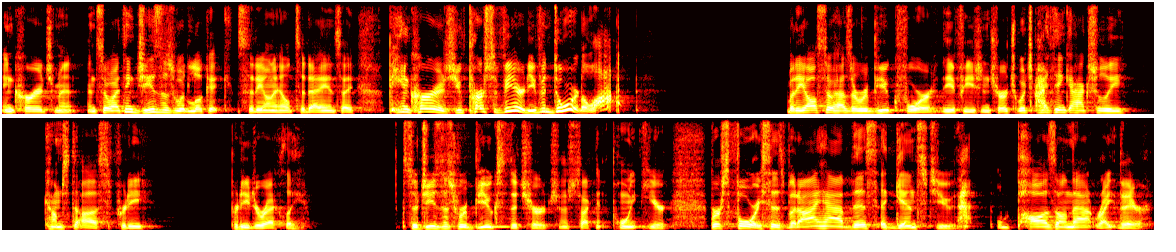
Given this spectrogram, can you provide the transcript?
encouragement. And so I think Jesus would look at City on a Hill today and say, Be encouraged. You've persevered. You've endured a lot. But he also has a rebuke for the Ephesian church, which I think actually comes to us pretty, pretty directly. So Jesus rebukes the church. A second point here. Verse 4, he says, But I have this against you. Pause on that right there.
